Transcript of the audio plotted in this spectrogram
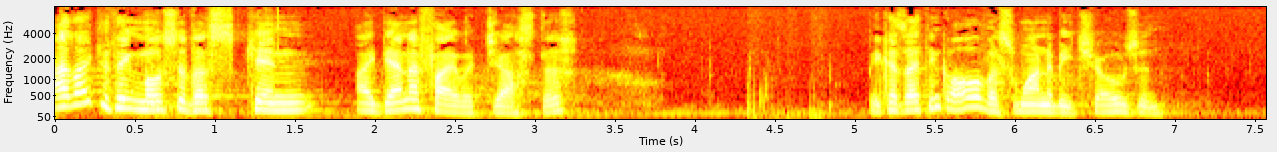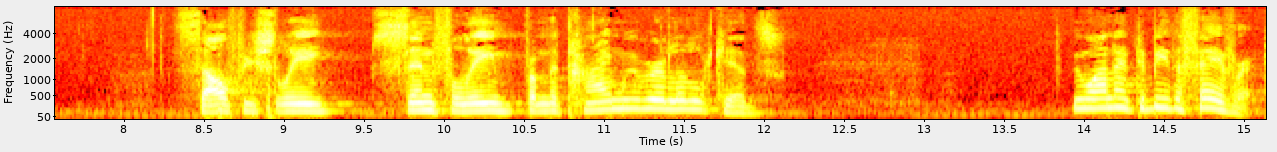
I'd like to think most of us can identify with Justus because I think all of us want to be chosen selfishly, sinfully from the time we were little kids. We wanted to be the favorite,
